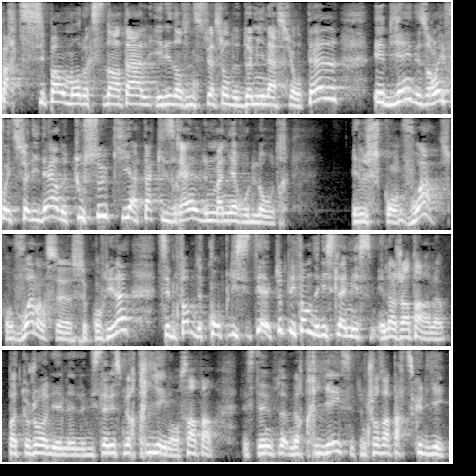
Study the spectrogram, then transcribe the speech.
Participant au monde occidental, il est dans une situation de domination telle, eh bien, désormais, il faut être solidaire de tous ceux qui attaquent Israël d'une manière ou de l'autre. Et ce qu'on voit, ce qu'on voit dans ce, conflit-là, c'est une forme de complicité avec toutes les formes de l'islamisme. Et là, j'entends, pas toujours l'islamisme meurtrier, on s'entend. L'islamisme meurtrier, c'est une chose en particulier.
